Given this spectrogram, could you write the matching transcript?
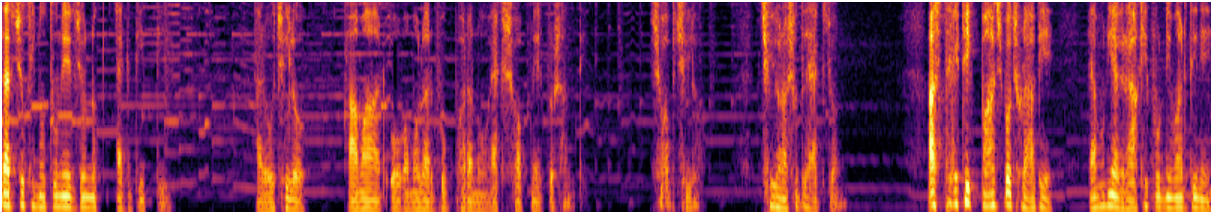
তার চোখে নতুনের জন্য এক দীপ্তি। আর ও ছিল আমার ও অমলার বুক ভরানো এক স্বপ্নের প্রশান্তি। সব ছিল ছিল না শুধু একজন। আজ থেকে ঠিক পাঁচ বছর আগে এমনই এক রাখি পূর্ণিমার দিনে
